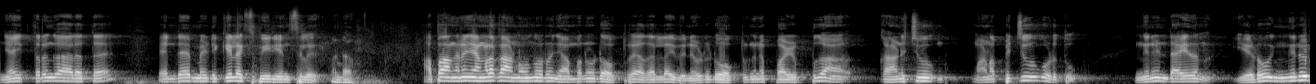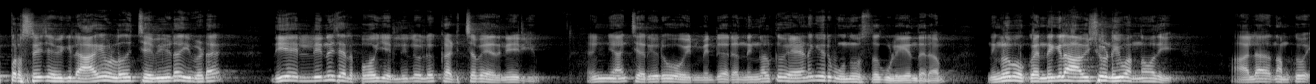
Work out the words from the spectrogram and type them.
ഞാൻ ഇത്രയും കാലത്തെ എന്റെ മെഡിക്കൽ എക്സ്പീരിയൻസിൽ ഉണ്ടോ? അപ്പോൾ അങ്ങനെ ഞങ്ങളെ കാണണമെന്ന് പറഞ്ഞു. ഞാൻ പറഞ്ഞു ഡോക്ടറെ അതല്ല ഇവനോട് ഡോക്ടർ ഇങ്ങനെ പഴുപ്പ് കാണിച്ചു മണപ്പിച്ചു കൊടുത്തു. ഇങ്ങനെ ഉണ്ടായതാണ്. എടോ ഇങ്ങനെ ഒരു പ്രശ്നം ചെവിക്കിൽ ആകെ ഉള്ളത് ചെവിയുടെ ഇവിടെ ഈ എല്ലിന് ചിലപ്പോൾ എല്ലിലൊരു കടിച്ച വേദനയായിരിക്കും. അതിന് ഞാൻ ചെറിയൊരു ഓയിൻമെന്റ് തരാം. നിങ്ങൾക്ക് വേണമെങ്കിൽ ഒരു മൂന്ന് ദിവസത്തെ ഗുളികയും തരാം. നിങ്ങൾ പോക്കോ എന്തെങ്കിലും ആവശ്യമുണ്ടെങ്കിൽ വന്നാൽ മതി. അല്ല നമുക്ക്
